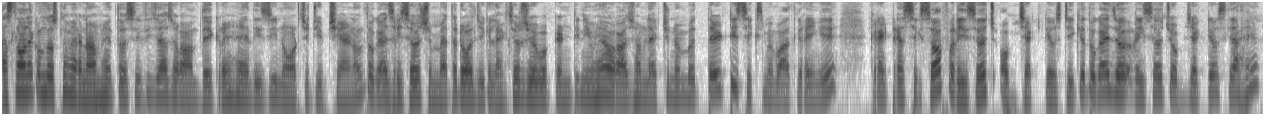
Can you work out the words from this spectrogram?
असलम दोस्तों, मेरा नाम है तोसीफ़ इजाज और आप देख रहे हैं दीजी नॉर्थ यूट्यूब चैनल तो गैस रिसर्च मेथडोलॉजी का लेक्चर जो है वो कंटिन्यू है और आज हम लेक्चर नंबर 36 में बात करेंगे करेक्टरिस्टिक्स ऑफ़ रिसर्च ऑब्जेक्टिव्स ठीक है? तो गैस रिसर्च ऑब्जेक्टिव्स क्या है?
